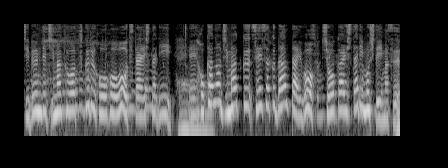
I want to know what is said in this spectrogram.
自分で字幕を作る方法をお伝えしたり、えー他の字幕制作団体を紹介したりもしています、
